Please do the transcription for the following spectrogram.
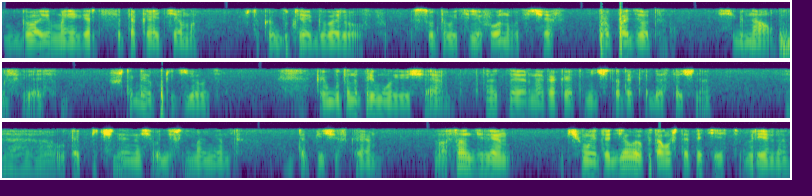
в голове моей вертится такая тема, что как будто я говорю, сотовый телефон вот сейчас пропадет сигнал, связь. Что тогда буду делать? Как будто напрямую вещаю. Ну, это, наверное, какая-то мечта такая достаточно э, утопичная на сегодняшний момент. Утопическая. Но на самом деле, почему я это делаю? Потому что опять есть время.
